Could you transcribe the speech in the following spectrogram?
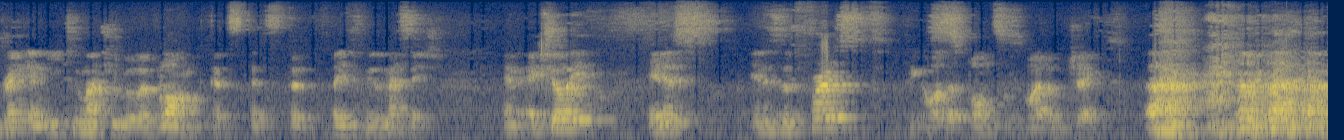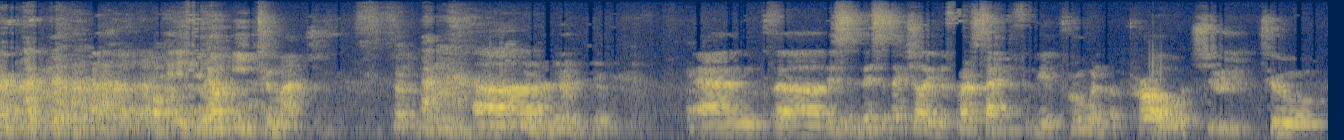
drink and eat too much, you will live long. That's that's, that's basically the message. And actually, it is it is the first. I think our sponsors might object. okay, if you don't eat too much. Uh, and uh, this is this is actually the first scientifically proven approach to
